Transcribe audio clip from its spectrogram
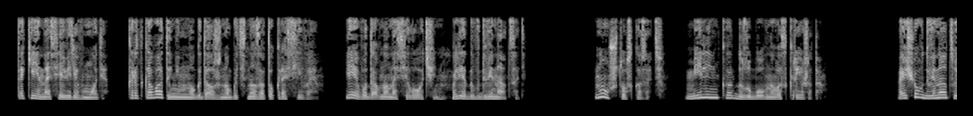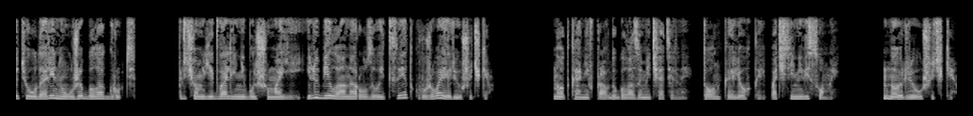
Такие на севере в моде. Коротковато немного должно быть, но зато красивое. Я его давно носила очень, лет в двенадцать. Ну, что сказать, миленько до зубовного скрежета. А еще в двенадцать у Дарины уже была грудь, причем едва ли не больше моей, и любила она розовый цвет, кружева и рюшечки. Но ткань и вправду была замечательной, тонкой, легкой, почти невесомой. Но рюшечки...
